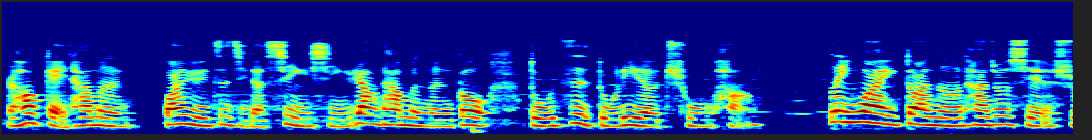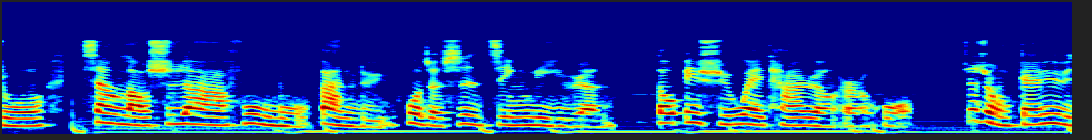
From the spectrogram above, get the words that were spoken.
然后给他们。关于自己的信心，让他们能够独自独立的出航。另外一段呢，他就写说，像老师啊、父母、伴侣或者是经理人，都必须为他人而活。这种给予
